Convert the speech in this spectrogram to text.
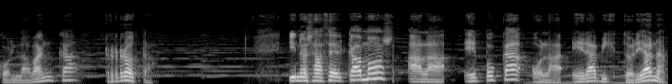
con la banca rota. Y nos acercamos a la época o la era victoriana.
